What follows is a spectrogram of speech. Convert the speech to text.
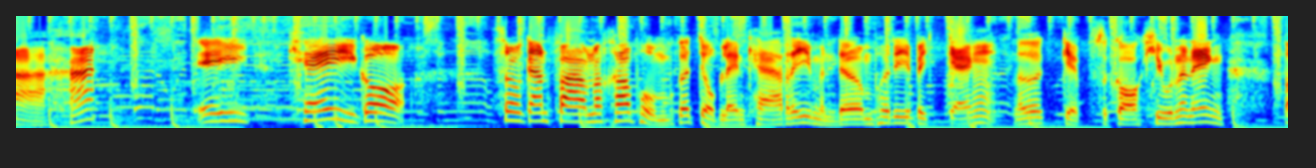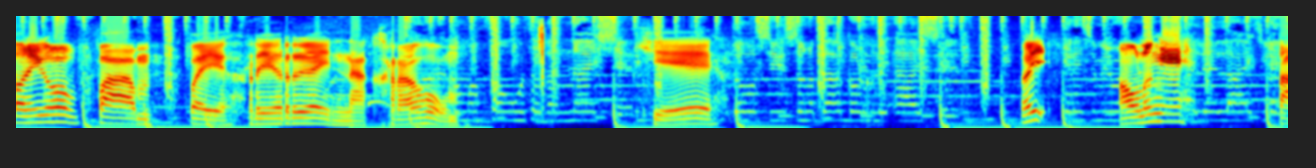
อ่าฮะ AK ก็ สำหรับการฟาร์มนะครับผมก็จบเลนแครี่เหมือนเดิมเพื่อที่ไปแก๊ง แล้วก็เก็บสกอร์คิวนั่นเอง ตอนนี้ก็ฟาร์มไปเรื่อยๆนะครับผมโอเคเฮ้ย เอาแล้วไง ต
